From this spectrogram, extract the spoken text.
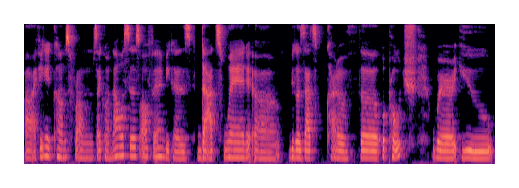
Uh, I think it comes from psychoanalysis often because that's when, uh, because that's kind of the approach where you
